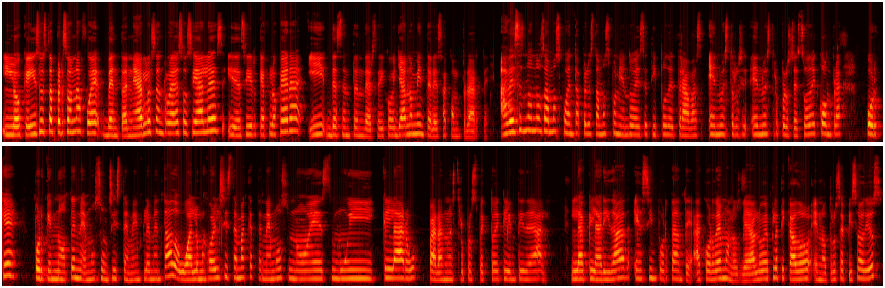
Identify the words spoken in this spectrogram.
Lo que hizo esta persona fue ventanearlos en redes sociales y decir que flojera y desentenderse. Dijo, ya no me interesa comprarte. A veces no nos damos cuenta, pero estamos poniendo ese tipo de trabas en nuestro, en nuestro proceso de compra. ¿Por qué? porque no tenemos un sistema implementado o a lo mejor el sistema que tenemos no es muy claro para nuestro prospecto de cliente ideal. La claridad es importante. Acordémonos, ya lo he platicado en otros episodios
